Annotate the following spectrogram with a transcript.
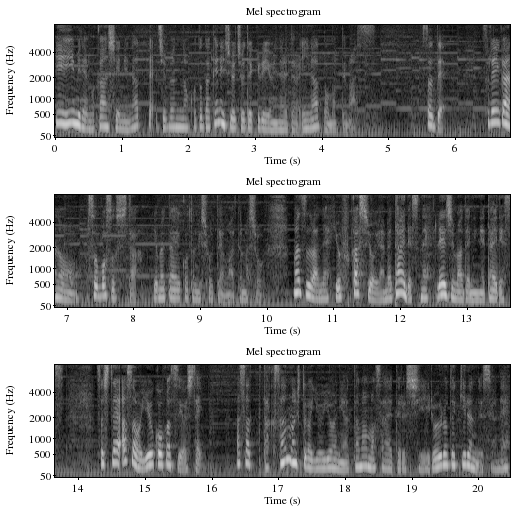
いい意味で無関心になって自分のことだけに集中できるようになれたらいいなと思ってます。さてそれ以外の細々したやめたいことに焦点を当てましょう。まずはね夜更かしをやめたいですね。0時までに寝たいです。そして朝を有効活用したい。朝ってたくさんの人が言うように頭も冴えてるしいろいろできるんですよね。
